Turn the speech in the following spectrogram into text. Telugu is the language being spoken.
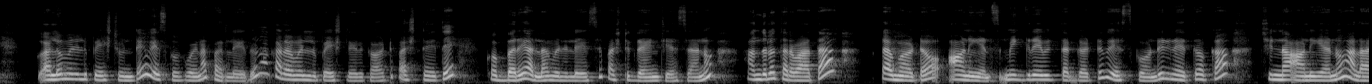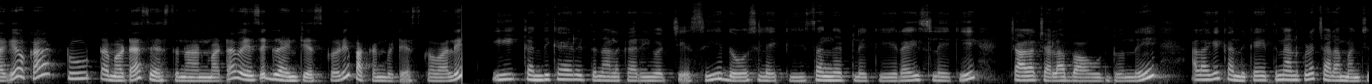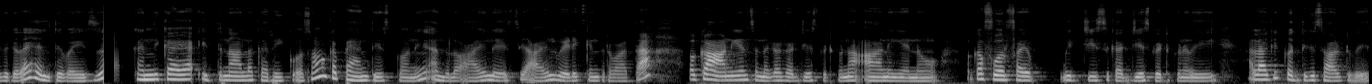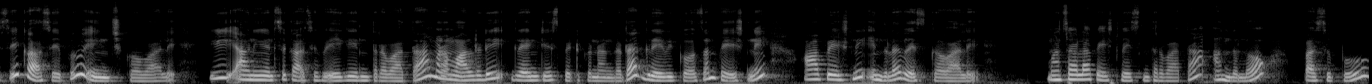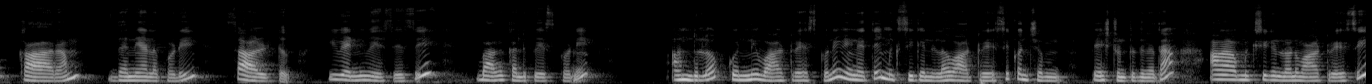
అల్లం వెల్లుల్లి పేస్ట్ ఉంటే వేసుకోకపోయినా పర్లేదు. నాకు అల్లం వెల్లుల్లి పేస్ట్ లేదు కాబట్టి ఫస్ట్ అయితే కొబ్బరి అల్లం వెల్లుల్లి వేసి ఫస్ట్ గ్రైండ్ చేశాను. అందులో తర్వాత టమాటో ఆనియన్స్ మీ గ్రేవీకి తగ్గట్టు వేసుకోండి. నేనైతే ఒక చిన్న ఆనియన్ అలాగే ఒక టూ టమాటాస్ వేస్తున్నాను అనమాట వేసి గ్రైండ్ చేసుకొని పక్కన పెట్టేసుకోవాలి. ఈ కందికాయల విత్తనాల కర్రీ వచ్చేసి దోశలకి సంగట్లకి రైస్లకి చాలా చాలా బాగుంటుంది. అలాగే కందికాయ ఇత్తనాలు కూడా చాలా మంచిది కదా హెల్త్ వైజ్. కందికాయ ఇత్తనాల కర్రీ కోసం ఒక ప్యాన్ తీసుకొని అందులో ఆయిల్ వేసి ఆయిల్ వేడెక్కిన తర్వాత ఒక ఆనియన్ సన్నగా కట్ చేసి పెట్టుకున్న ఆనియన్ ఒక ఫోర్ ఫైవ్ మిర్చీస్ కట్ చేసి పెట్టుకున్నవి అలాగే కొద్దిగా సాల్ట్ వేసి కాసేపు వేయించుకోవాలి. ఈ ఆనియన్స్ కాసేపు వేగిన తర్వాత మనం ఆల్రెడీ గ్రైండ్ చేసి పెట్టుకున్నాం కదా గ్రేవీ కోసం పేస్ట్ని ఆ పేస్ట్ని ఇందులో వేసుకోవాలి. మసాలా పేస్ట్ వేసిన తర్వాత అందులో పసుపు కారం ధనియాల పొడి సాల్ట్ ఇవన్నీ వేసేసి బాగా కలిపేసుకొని అందులో కొన్ని వాటర్ వేసుకొని నేనైతే మిక్సీ గిన్నెలో వాటర్ వేసి కొంచెం పేస్ట్ ఉంటుంది కదా ఆ మిక్సీ గిన్నెలోని వాటర్ వేసి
